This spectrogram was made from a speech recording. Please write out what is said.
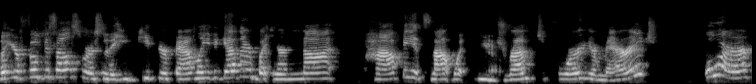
put your focus elsewhere so that you keep your family together but you're not happy. It's not what you dreamt for your marriage. Or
